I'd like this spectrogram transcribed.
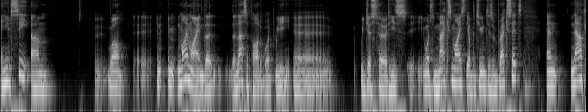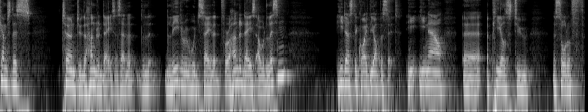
And you'd see, um, well, in, in my mind, the, the latter part of what we uh, we just heard, he's he wants to maximize the opportunities of Brexit, and now comes this turn to the hundred days. I said that the, the leader would say that for hundred days I would listen. He does the quite the opposite. He he now uh, appeals to the sort of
